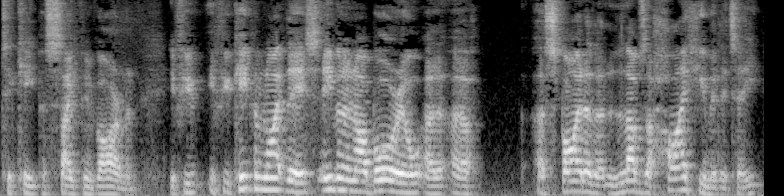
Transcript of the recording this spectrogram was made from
to keep a safe environment. If you if you keep them like this, even an arboreal, a, a, a spider that loves a high humidity,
